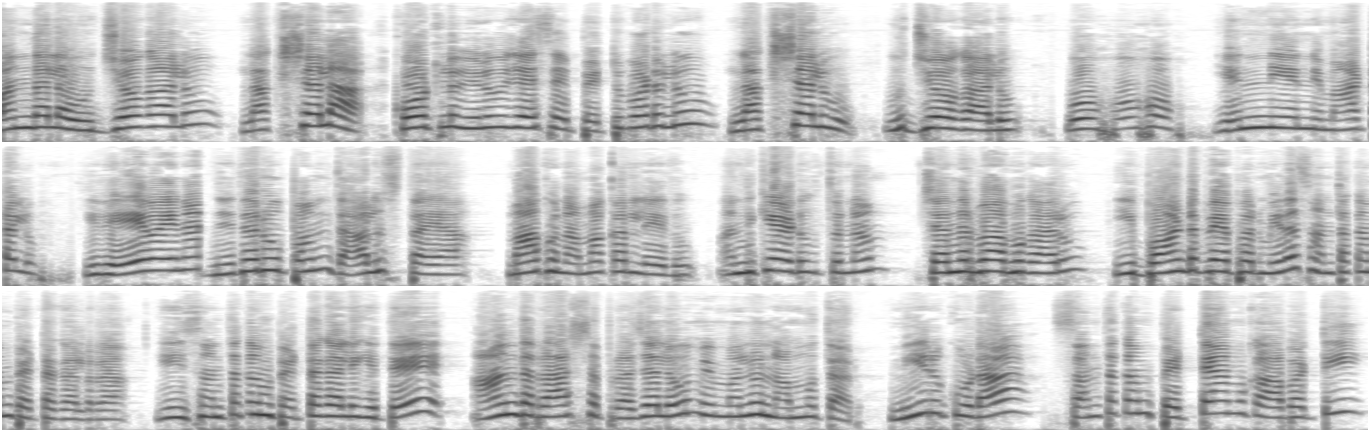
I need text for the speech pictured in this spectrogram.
వందల ఉద్యోగాలు లక్షల కోట్లు విలువ చేసే పెట్టుబడులు లక్షలు ఉద్యోగాలు. ఓహోహో ఎన్ని ఎన్ని మాటలు. ఇవేవైనా నిజరూపం దాలుస్తాయా? మాకు నమ్మకం లేదు. అందుకే అడుగుతున్నాం చంద్రబాబు గారు ఈ బాండ్ పేపర్ మీద సంతకం పెట్టగలరా? ఈ సంతకం పెట్టగలిగితే ఆంధ్ర రాష్ట్ర ప్రజలు మిమ్మల్ని నమ్ముతారు. మీరు కూడా సంతకం పెట్టాము కాబట్టి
